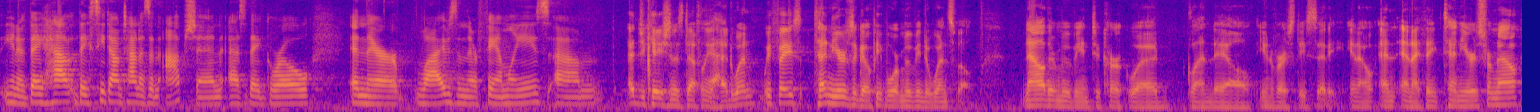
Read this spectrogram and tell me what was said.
you know, they have they see downtown as an option as they grow in their lives and their families. Um, Education is definitely yeah. a headwind we face. Ten years ago, people were moving to Wentzville Now they're moving to Kirkwood, Glendale, University City, you know, and, and I think 10 years from now,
